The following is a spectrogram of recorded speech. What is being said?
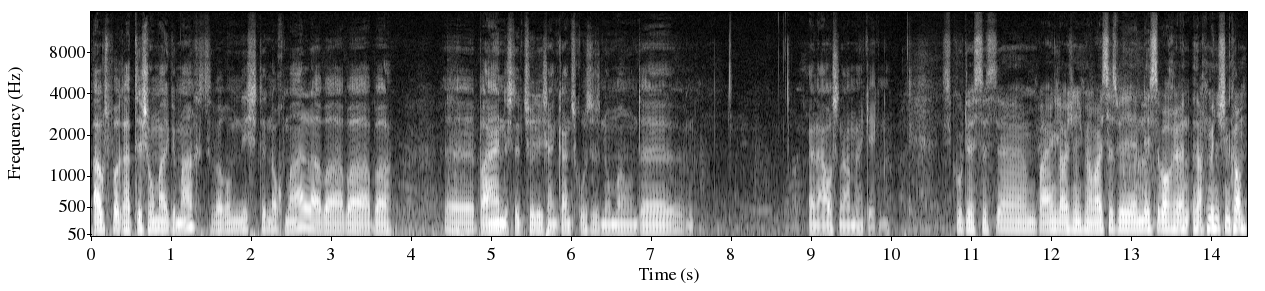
Augsburg hat es schon mal gemacht, warum nicht nochmal, aber, aber, aber äh, Bayern ist natürlich ein ganz großes Nummer und äh, ein Ausnahmegegner. Das Gute ist, dass äh, Bayern, glaube ich, nicht mehr weiß, dass wir nächste Woche nach München kommen.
